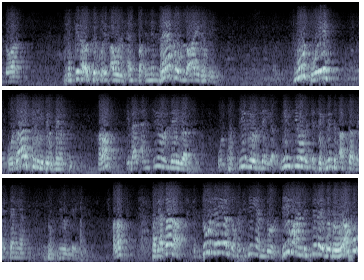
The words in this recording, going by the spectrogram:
اللي ورا. عشان كده قلت لكم إيه في أول الحصة؟ إن ال back of the iris إيه؟ سموث وإيه؟ و darkly pigmented خلاص؟ يبقى ال anterior layer وال posterior layer مين فيهم ال pigmented أكتر من الثانية؟ ال posterior layer خلاص؟ طب يا ترى ال two layers of دول؟ بيجوا عند ال ciliary body يقفوا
